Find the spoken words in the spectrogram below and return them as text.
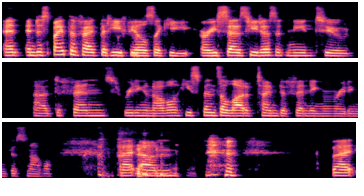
and and despite the fact that he feels like he or he says he doesn't need to uh, defend reading a novel, he spends a lot of time defending reading this novel. But um, but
